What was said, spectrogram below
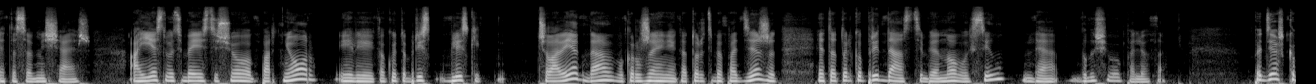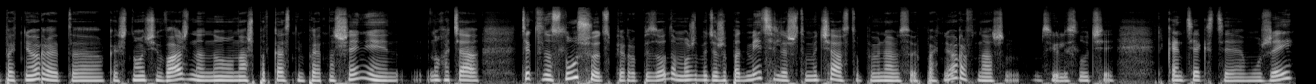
это совмещаешь. А если у тебя есть еще партнер или какой-то близкий человек да, в окружении, который тебя поддержит, это только придаст тебе новых сил для будущего полета. Поддержка партнера это, конечно, очень важно, но наш подкаст не про отношения. Ну, хотя те, кто нас слушают с первого эпизода, может быть, уже подметили, что мы часто упоминаем своих партнеров в нашем с Юлей случае в контексте мужей.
